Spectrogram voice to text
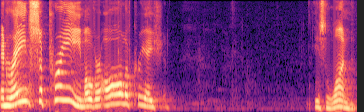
and reigns supreme over all of creation. He's the one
